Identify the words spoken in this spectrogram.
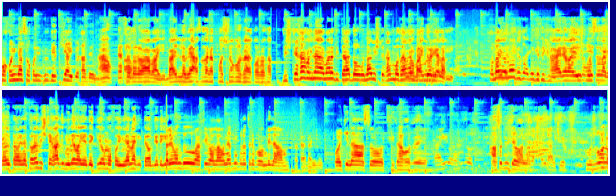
মকই না সকই দেখি দেখি দেখা দে আও চলো রে ভাই বাইর লগে আসা জায়গা কষ্ট করে করো। বিশ টাকা কইলা আমার দিতা দো না বিশ টাকা মজা ভাই দড়িয়ালাম তো নাই হলো গেছে আগে গেছে কি? আরে ভাই নিশ্চয় জায়গা উঠা না তোরা বিশ টাকা দিবি না ভাই দেখিও মকই মিয়া না কিতা ওকে দেখি। আরে বন্ধু আসি বলা অনেক দিন পরে তোরে ফোন দিলাম। কইছিলা আসো ঠিকা করে আসো দিতে বালা। বুঝব না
